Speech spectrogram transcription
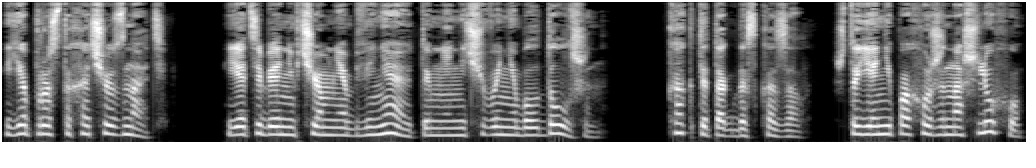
Я просто хочу знать. Я тебя ни в чем не обвиняю, ты мне ничего не был должен. Как ты тогда сказал, что я не похожа на шлюху?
